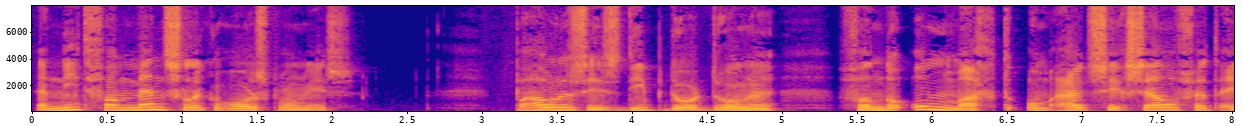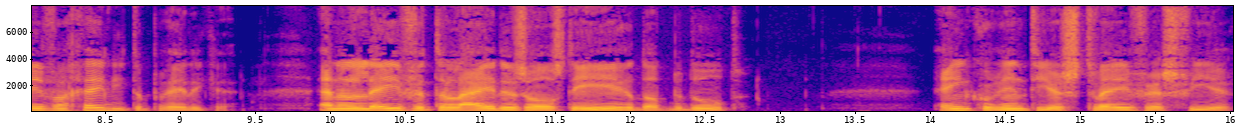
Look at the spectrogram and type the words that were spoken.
en niet van menselijke oorsprong is. Paulus is diep doordrongen van de onmacht om uit zichzelf het evangelie te prediken en een leven te leiden zoals de Heer dat bedoelt. 1 Corinthiërs 2 vers 4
